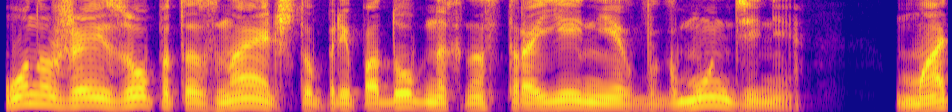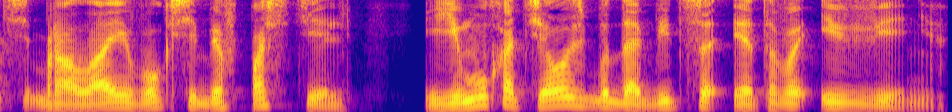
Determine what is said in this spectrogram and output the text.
Он уже из опыта знает, что при подобных настроениях в Гмундине мать брала его к себе в постель, и ему хотелось бы добиться этого и в Вене.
